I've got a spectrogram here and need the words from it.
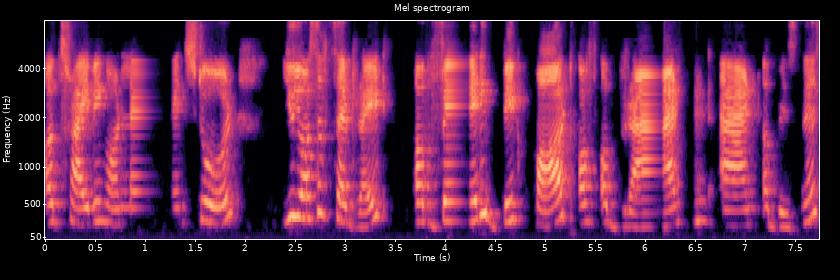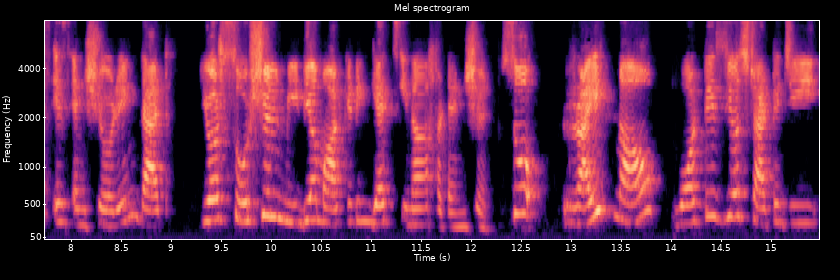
a thriving online store, you yourself said, right? A very big part of a brand and a business is ensuring that your social media marketing gets enough attention. So, right now, what is your strategy?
